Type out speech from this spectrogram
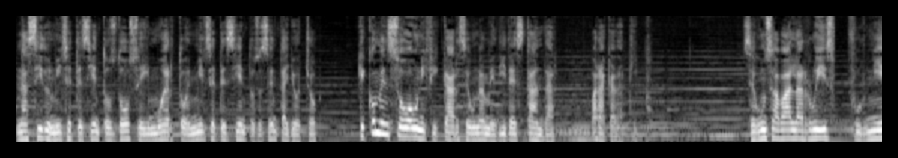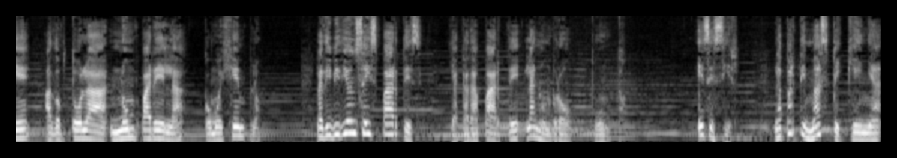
nacido en 1712 y muerto en 1768, que comenzó a unificarse una medida estándar para cada tipo. Según Zavala Ruiz, Fournier adoptó la nonparela como ejemplo. La dividió en seis partes y a cada parte la nombró punto. Es decir, la parte más pequeña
